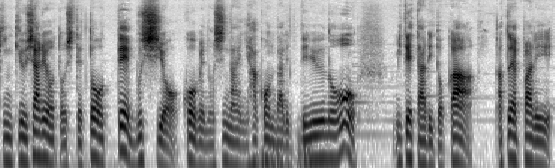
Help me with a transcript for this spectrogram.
緊急車両として通って物資を神戸の市内に運んだりっていうのを見てたりとかあとやっぱり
